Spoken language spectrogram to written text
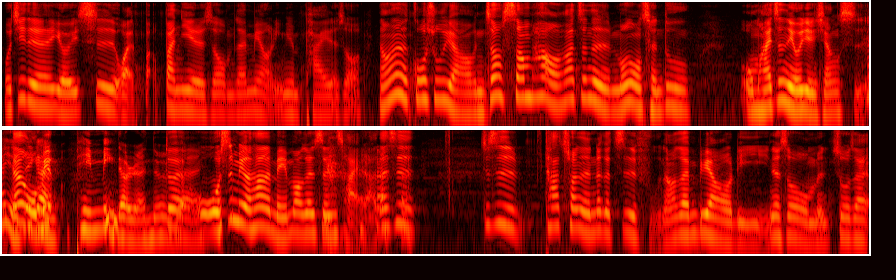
我记得有一次晚半半夜的时候，我们在庙里面拍的时候，然后那个郭书瑶，你知道三号他真的某种程度，我们还真的有点相似。他也是一个拼命的人，对不对？我是没有他的眉毛跟身材啦，但是就是他穿着那个制服，然后在庙里，那时候我们坐在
